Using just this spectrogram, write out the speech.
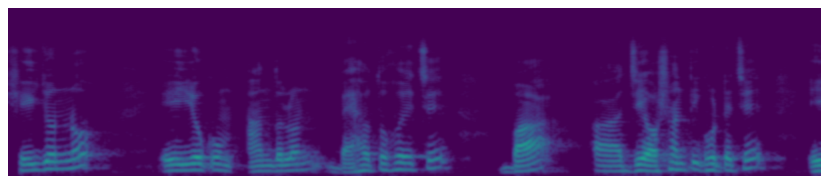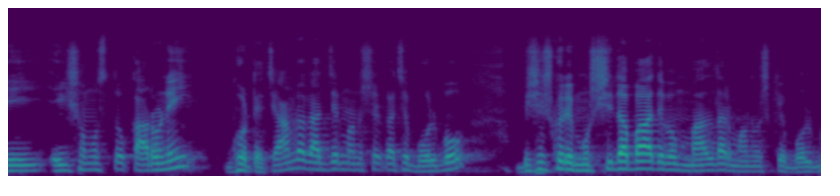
সেই জন্য এই রকম আন্দোলন ব্যাহত হয়েছে বা যে অশান্তি ঘটেছে, এই এই সমস্ত কারণেই ঘটেছে। আমরা রাজ্যের মানুষের কাছে বলব, বিশেষ করে মুর্শিদাবাদ এবং মালদার মানুষকে বলব,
